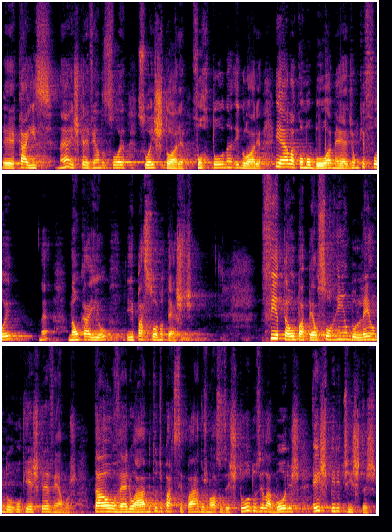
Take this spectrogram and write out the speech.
é, caísse, né? escrevendo sua, sua história, Fortuna e Glória. E ela, como boa médium que foi, né? Não caiu e passou no teste. Fita o papel sorrindo, lendo o que escrevemos. Tal velho hábito de participar dos nossos estudos e labores espiritistas.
